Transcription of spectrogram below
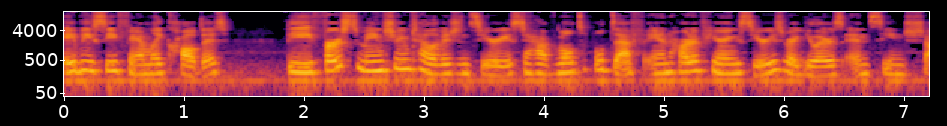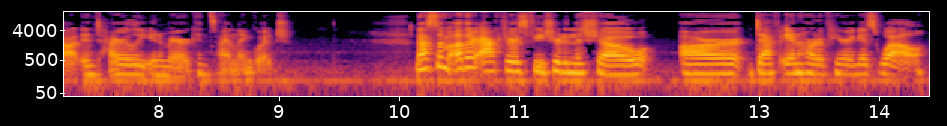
ABC Family called it the first mainstream television series to have multiple deaf and hard of hearing series regulars and scenes shot entirely in American Sign Language. Now, some other actors featured in the show are deaf and hard of hearing as well.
